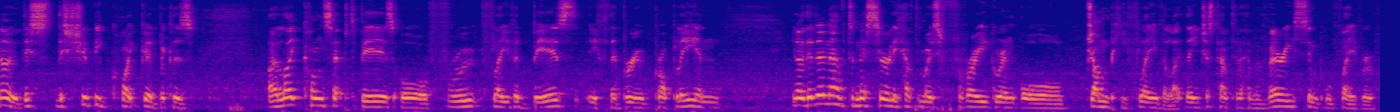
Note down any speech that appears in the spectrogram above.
no, this this should be quite good because I like concept beers or fruit flavored beers if they're brewed properly, and you know they don't have to necessarily have the most fragrant or jumpy flavor. Like they just have to have a very simple flavor of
